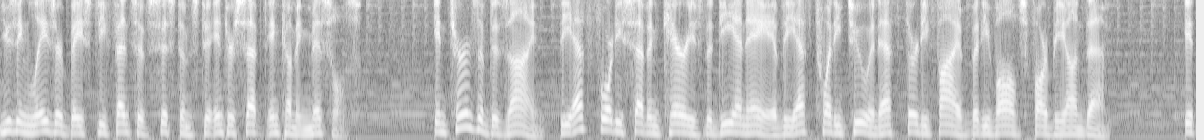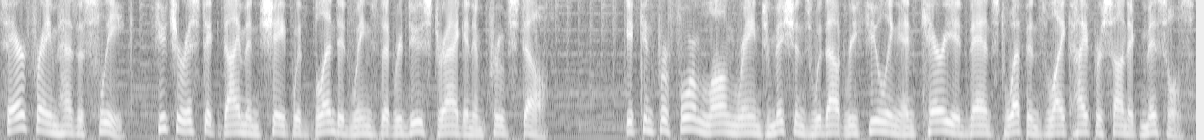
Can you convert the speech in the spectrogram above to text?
using laser-based defensive systems to intercept incoming missiles. In terms of design, the F-47 carries the DNA of the F-22 and F-35 but evolves far beyond them. Its airframe has a sleek, futuristic diamond shape with blended wings that reduce drag and improve stealth. It can perform long-range missions without refueling and carry advanced weapons like hypersonic missiles,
